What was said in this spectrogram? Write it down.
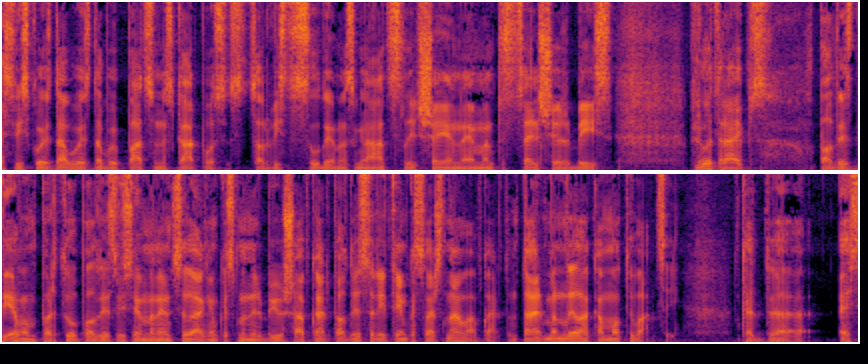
es visu, ko es dabūju, es dabūju pats, un es kārpos es caur vistas sūdiem, esmu nācis līdz šejienei. Man tas ceļš ir bijis ļoti raips. Paldies Dievam par to. Paldies visiem maniem cilvēkiem, kas man ir bijuši apkārt. Paldies arī tiem, kas vairs nav apkārt. Un tā ir mana lielākā motivācija. Kad uh, es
